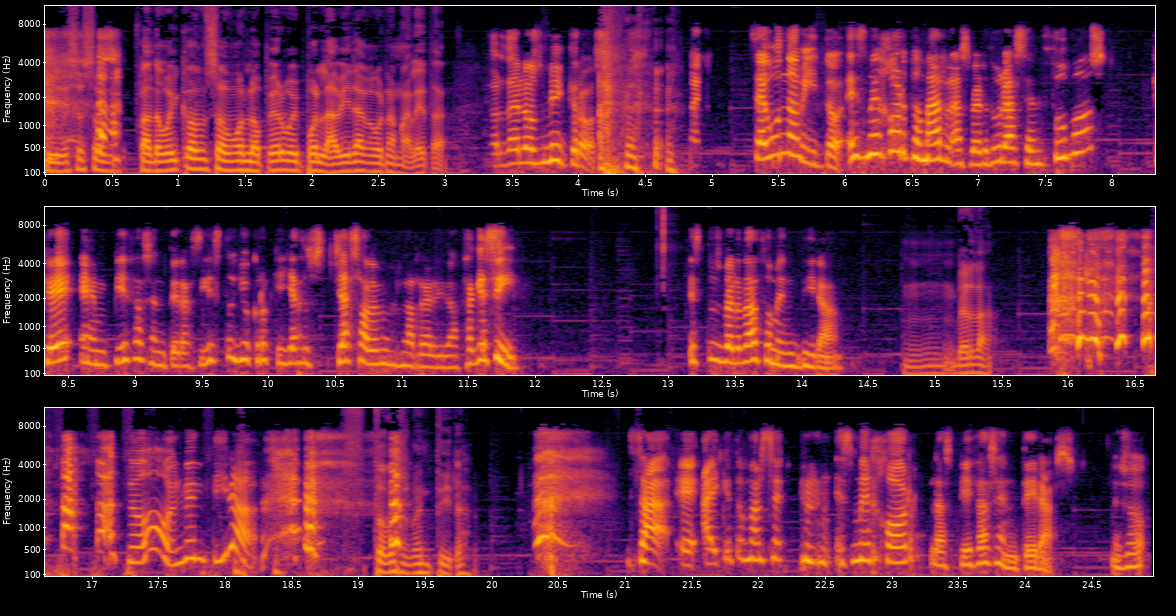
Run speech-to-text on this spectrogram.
Sí, eso son, cuando voy con Somos lo Peor voy por la vida con una maleta. Los de los micros. Bueno, segundo mito, es mejor tomar las verduras en zumos que en piezas enteras. Y esto yo creo que ya, ya sabemos la realidad. ¿A que sí? ¿Esto es verdad o mentira? Mm, ¿Verdad? No, es mentira. Todo es mentira. O sea, eh, hay que tomarse, es mejor las piezas enteras. Eso.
